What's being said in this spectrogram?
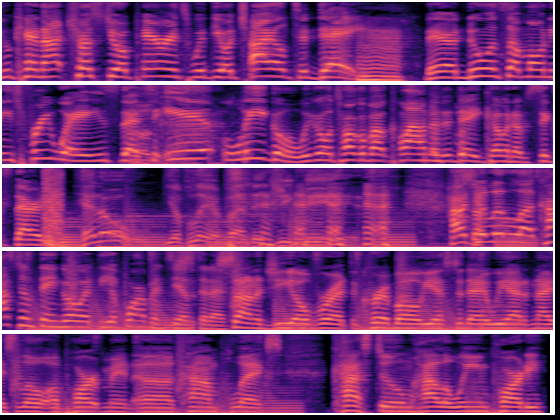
You cannot trust your parents with your child today. Mm. They're doing something on these freeways that's oh, illegal. We're going to talk about Clown of the Day coming up 630. Hello, your player partner G Biz. How'd your little uh, costume thing go at the apartments yesterday? Sana G over at the Cribbo yesterday. We had a nice little apartment uh, complex costume Halloween party.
